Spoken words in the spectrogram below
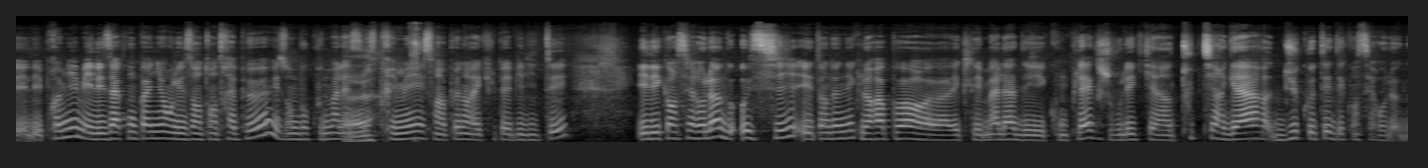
les, les premiers, mais les accompagnants, on les entend très peu. Ils ont beaucoup de mal à s'exprimer, ils sont un peu dans la culpabilité. Et les cancérologues aussi, étant donné que le rapport euh, avec les malades est complexe, je voulais qu'il y ait un tout petit regard du côté des cancérologues.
